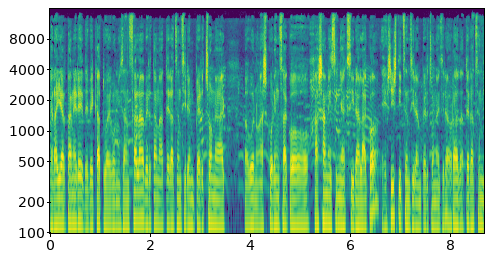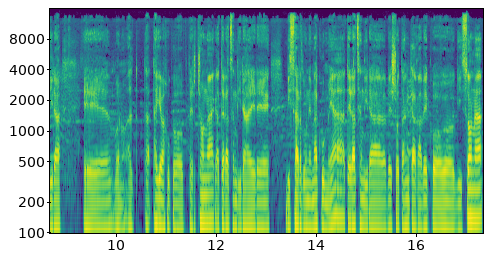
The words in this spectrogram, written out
garai hartan ere debekatua egon izan zala, bertan ateratzen ziren pertsonak, ba bueno, askorentzako jasan ezinak ziralako, existitzen ziren pertsonak zira, horra ateratzen dira e, bueno, taia bajuko pertsonak, ateratzen dira ere bizardun emakumea, ateratzen dira besotanka gabeko gizona,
